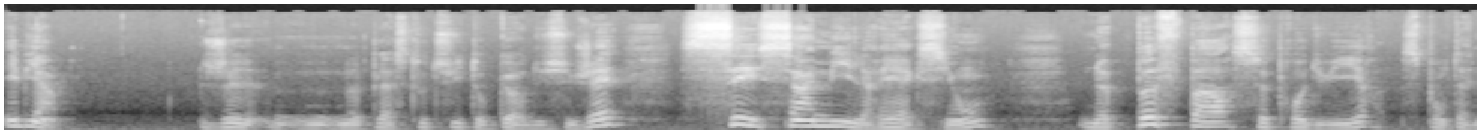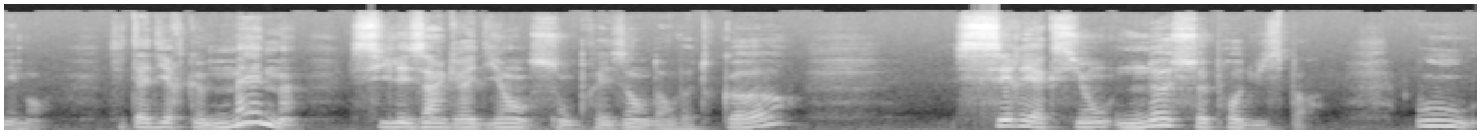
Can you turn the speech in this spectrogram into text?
Eh bien, je me place tout de suite au cœur du sujet, ces 5000 réactions ne peuvent pas se produire spontanément. C'est-à-dire que même si les ingrédients sont présents dans votre corps, ces réactions ne se produisent pas ou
